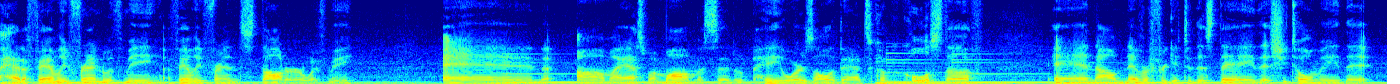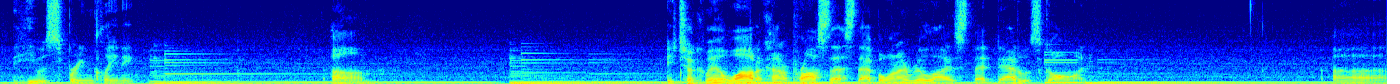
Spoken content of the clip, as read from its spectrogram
I had a family friend with me, a family friend's daughter with me, and um, I asked my mom. I said, "Hey, where's all of Dad's Coca Cola stuff?" And I'll never forget to this day that she told me that he was spring cleaning. Um, it took me a while to kind of process that, but when I realized that dad was gone, uh,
